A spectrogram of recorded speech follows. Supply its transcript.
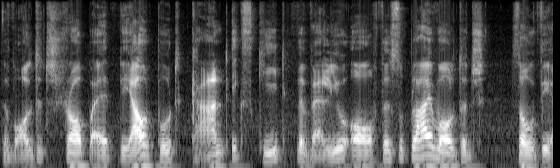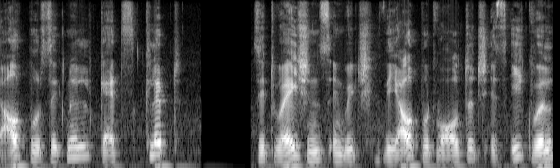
the voltage drop at the output can't exceed the value of the supply voltage, so the output signal gets clipped. Situations in which the output voltage is equal,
